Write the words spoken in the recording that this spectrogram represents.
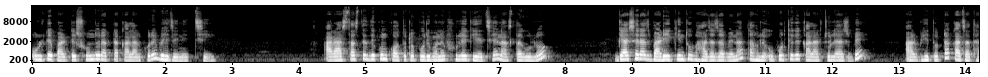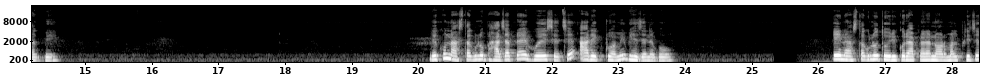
উল্টে পাল্টে সুন্দর একটা কালার করে ভেজে নিচ্ছি। আর আস্তে আস্তে দেখুন কতটা পরিমাণে ফুলে গিয়েছে নাস্তাগুলো। গ্যাসের আজ বাড়িয়ে কিন্তু ভাজা যাবে না, তাহলে উপর থেকে কালার চলে আসবে আর ভেতরটা কাঁচা থাকবে। দেখুন, নাস্তাগুলো ভাজা প্রায় হয়ে এসেছে, আর একটু আমি ভেজে নেব। এই নাস্তাগুলো তৈরি করে আপনারা নর্মাল ফ্রিজে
